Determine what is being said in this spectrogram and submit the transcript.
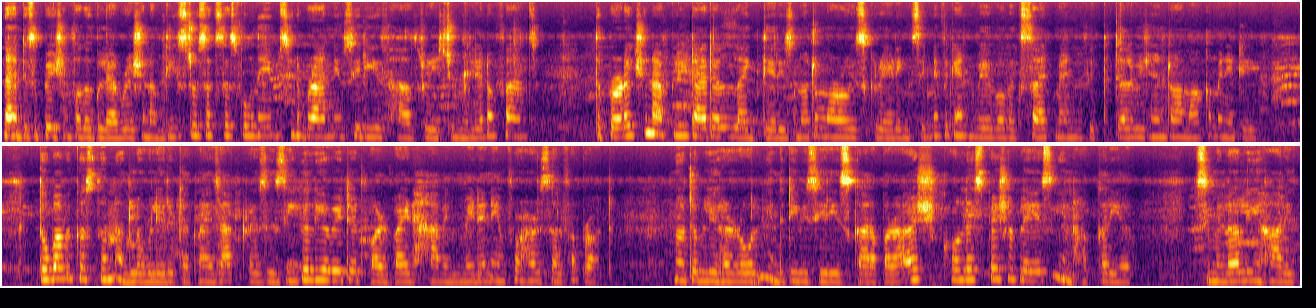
The anticipation for the collaboration of these two successful names in a brand new series has reached a million of fans. The production aptly titled Like There Is No Tomorrow is creating significant wave of excitement with the television drama community. Tuba Büyüküstün, a globally recognized actress, is eagerly awaited worldwide having made a name for herself abroad. Notably, her role in the TV series Kara Para Aşk hold a special place in her career. Similarly, Halit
